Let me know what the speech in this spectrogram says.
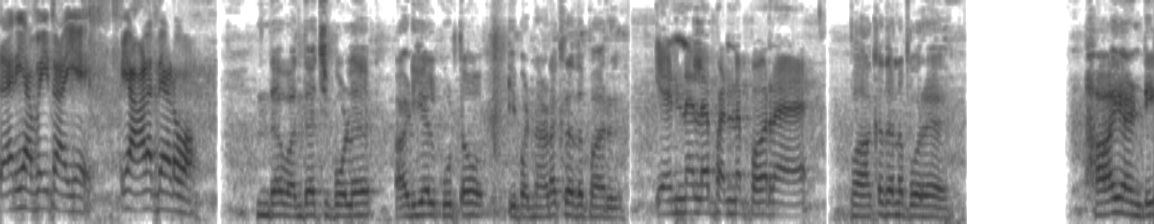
சரி அவை தாயே போய் ஆளை தேடுவோம். இந்த வந்தாச்சு போல அடியால் கூட்டம் இப்ப நடக்கிறத பாரு. என்னல பண்ண போற? பார்க்க தானே போற. ஹாய் ஆண்டி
